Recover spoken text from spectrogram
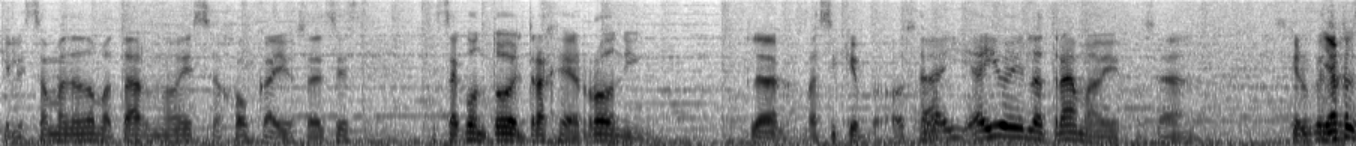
que le están mandando a matar, no es a Hawkeye, o sea, es, es- está con todo el traje de Ronin. Claro. Así que, o sea, ahí, ahí va a ir la trama, viejo, o sea. Creo que Y Ángel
